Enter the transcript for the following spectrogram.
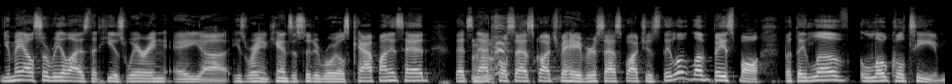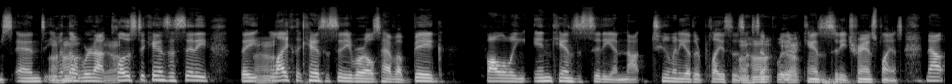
you may also realize that he is wearing a uh, he's wearing a Kansas City Royals cap on his head. That's Uh-huh. natural Sasquatch behavior. Sasquatches they don't love baseball, but they love local teams. And even though Uh-huh, we're not yeah. close to Kansas City, they like the Kansas City Royals have a big following in Kansas City and not too many other places except for their yeah. Kansas City transplants. Now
